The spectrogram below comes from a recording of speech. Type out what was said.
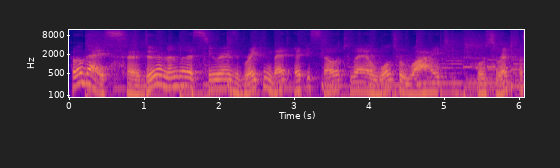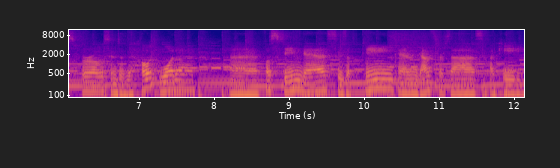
Hello guys, uh, do you remember the series Breaking Bad episode where Walter White puts red phosphorus into the hot water, uh, phosphine gas is a pink and gangsters are suffocating?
